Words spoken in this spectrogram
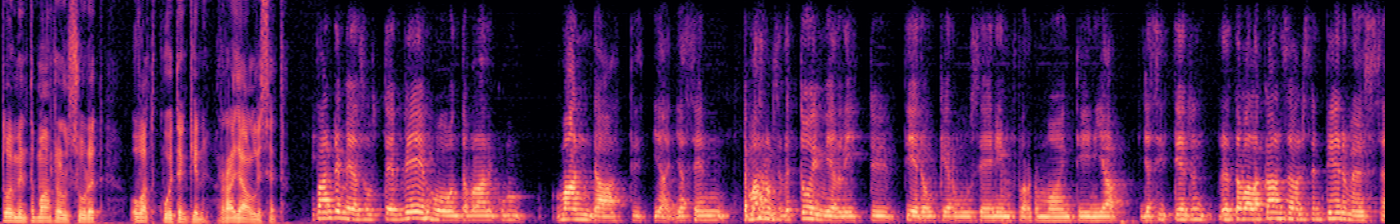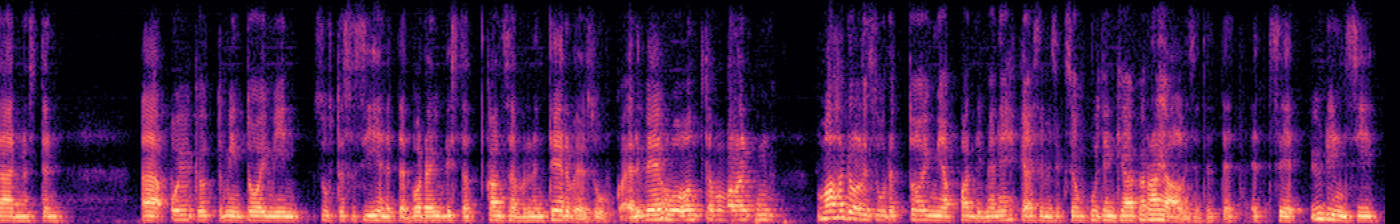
toimintamahdollisuudet ovat kuitenkin rajalliset. Pandemian suhteen WHO on tavallaan niin kuin mandaatti ja, ja sen ja mahdolliselle toimia liittyy tiedonkeruuseen, informointiin ja, ja sitten tietyllä tavalla kansainvälisten terveyssäännösten ää, oikeuttomiin toimiin suhteessa siihen, että voidaan ylistää kansainvälinen terveysuhka. Eli WHO on tavallaan niin mahdollisuudet toimia pandemian ehkäisemiseksi on kuitenkin aika rajalliset, että et, et se ydin siitä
